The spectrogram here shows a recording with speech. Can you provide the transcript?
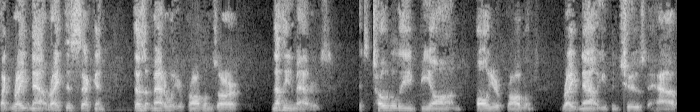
Like right now, right this second, doesn't matter what your problems are, nothing matters. It's totally beyond all your problems. Right now, you can choose to have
